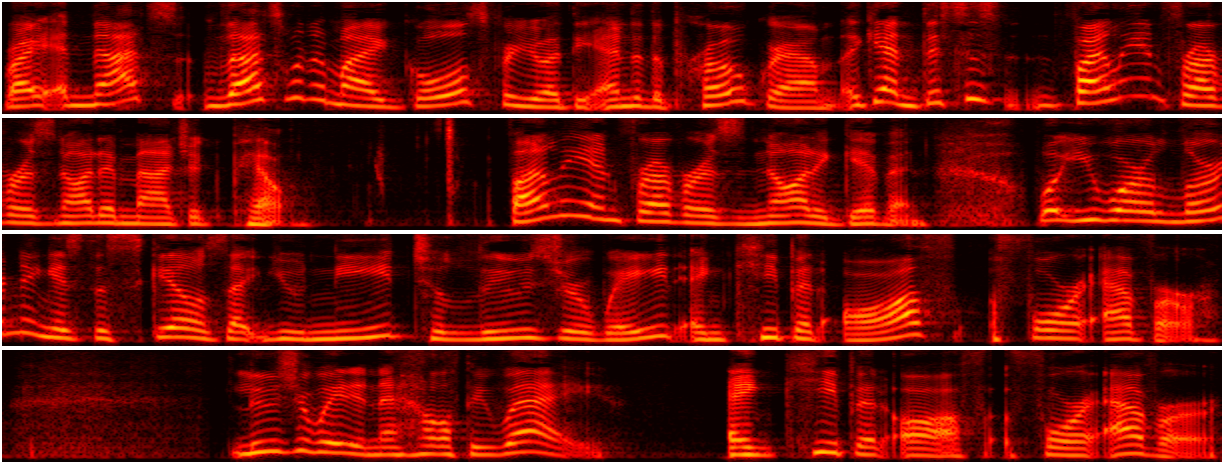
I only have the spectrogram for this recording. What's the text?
right and that's that's one of my goals for you at the end of the program again this is finally and forever is not a magic pill Finally and forever is not a given. What you are learning is the skills that you need to lose your weight and keep it off forever. Lose your weight in a healthy way and keep it off forever.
